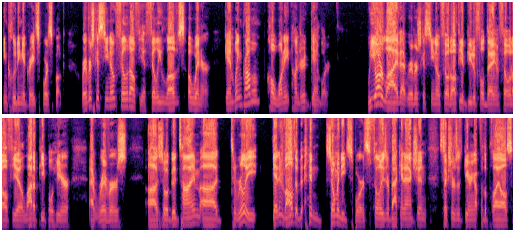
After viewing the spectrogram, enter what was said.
including a great sports book. Rivers Casino, Philadelphia. Philly loves a winner. Gambling problem? Call 1 800 Gambler. We are live at Rivers Casino, Philadelphia. Beautiful day in Philadelphia. A lot of people here at Rivers. Uh, so, a good time uh, to really get involved in so many sports. Phillies are back in action. Sixers are gearing up for the playoffs.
